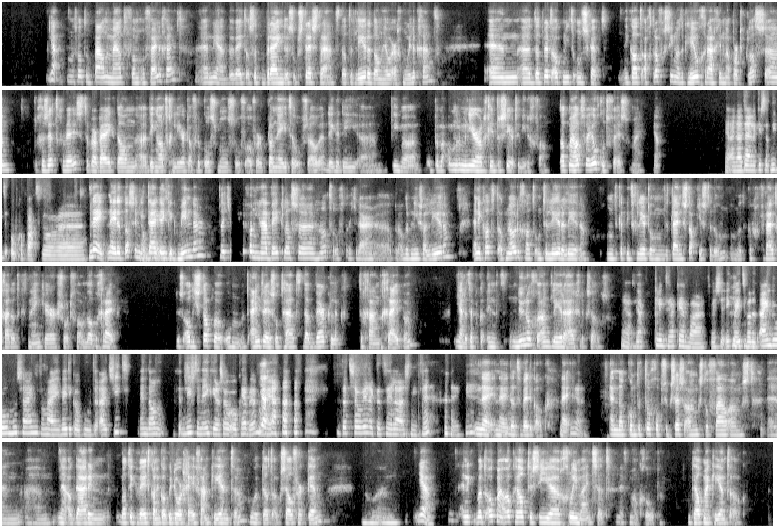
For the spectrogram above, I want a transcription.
Ja, er zat een bepaalde mate van onveiligheid. En ja, we weten als het brein dus op stress staat, dat het leren dan heel erg moeilijk gaat. En uh, dat werd ook niet onderschept. Ik had achteraf gezien dat ik heel graag in een aparte klas uh, gezet geweest, waarbij ik dan uh, dingen had geleerd over de kosmos of over planeten of zo. Hè? Dingen die, uh, die me op een andere manier hadden geïnteresseerd in ieder geval. Dat mij had heel goed geweest voor mij, ja. Ja, en uiteindelijk is dat niet opgepakt door... Uh, nee, nee, dat was in die tijd denk ik minder. Dat je van die HB-klassen had of dat je daar op een andere manier zou leren. En ik had het ook nodig gehad om te leren leren omdat ik heb niet geleerd om de kleine stapjes te doen. Omdat ik ervan uitga dat ik het in één keer soort van wel begrijp. Dus al die stappen om het eindresultaat daadwerkelijk te gaan begrijpen. Ja, dat heb ik in het, nu nog aan het leren eigenlijk zelfs. Ja, ja. klinkt herkenbaar. Tenminste, ik weet wat het einddoel moet zijn. Voor mij weet ik ook hoe het eruit ziet. En dan het liefst in één keer zo ook hebben. Maar ja, ja dat, zo werkt het helaas niet, hè? Nee, nee, nee dat weet ik ook. Nee. Ja. En dan komt het toch op succesangst of faalangst. En um, nou, ook daarin, wat ik weet, kan ik ook weer doorgeven aan cliënten. Hoe ik dat ook zelf herken. Um, ja, en ik, wat ook mij ook helpt, is die uh, groeimindset. Dat heeft me ook geholpen. Het helpt mijn cliënten ook.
